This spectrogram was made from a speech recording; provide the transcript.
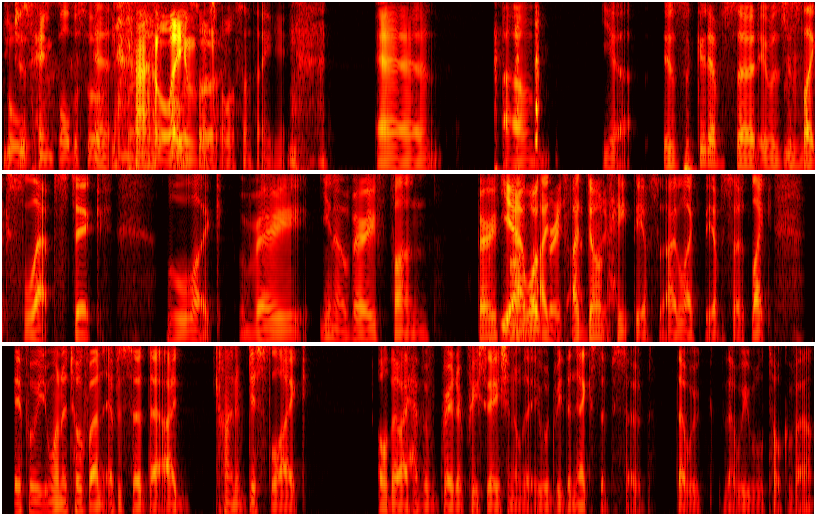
you just cool. hate Bulbasaur. and It's kinda lame, Bulbasaur's though. awesome, thank you. and um, yeah, it was a good episode. It was just Mhm. like slapstick, like very, you know, very fun, very fun. Yeah, it was I, very I don't hate the episode. I like the episode. Like, if we want to talk about an episode that I kind of dislike, although I have a great appreciation of it, it would be the next episode that we that we will talk about.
